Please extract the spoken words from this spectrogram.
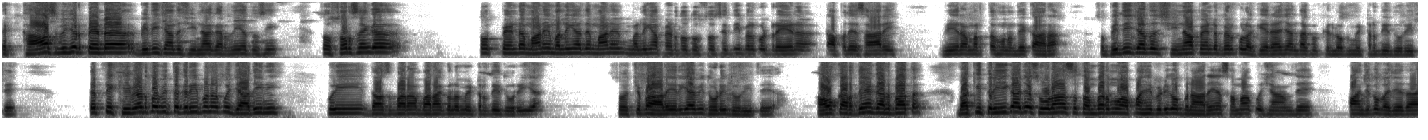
ਤੇ ਖਾਸ ਵਿਜ਼ਿਟ ਪਿੰਡ ਵਿਧੀ ਚੰਦ ਸ਼ੀਨਾ ਕਰਨੀ ਆ ਤੁਸੀਂ। ਸੋ ਸੁਰ ਸਿੰਘ ਤੋਂ ਪਿੰਡ ਮਾਣੇ ਮੱਲੀਆਂ ਤੇ ਮਾਣੇ ਮੱਲੀਆਂ ਪਿੰਡ ਤੋਂ ਦੋਸਤੋ ਸਿੱਧੀ ਬਿਲਕੁਲ ਡਰੇਨ ਟੱਪਦੇ ਸਾਰ ਹੀ ਵੀਰ ਅਮਰਤ ਹੁਣਾਂ ਦੇ ਘਰ ਆ। ਸੋ ਵਿਧੀ ਚੰਦ ਸ਼ੀਨਾ ਪਿੰਡ ਬਿਲਕੁਲ ਅੱਗੇ ਰਹਿ ਜਾਂਦਾ, ਕੋਈ ਕਿਲੋਮੀਟਰ ਦੀ ਦੂਰੀ ਤੇ। ਤੇ ਭਿੱਖੀਵਿੰਡ ਤੋਂ ਵੀ ਤਕਰੀਬਨ ਕੋਈ ਜ਼ਿਆਦਾ ਨਹੀਂ ਕੋਈ 10 12 12 ਕਿਲੋਮੀਟਰ ਦੀ ਦੂਰੀ ਆ। ਸੋ ਝਬਾਲ ਏਰੀਆ ਵੀ ਥੋੜੀ ਦੂਰੀ ਤੇ ਆ। ਆਓ ਕਰਦੇ ਆ ਗੱਲਬਾਤ। ਬਾਕੀ ਤਰੀਕ ਅੱਜ 16 ਸਤੰਬਰ ਨੂੰ ਆਪਾਂ ਇਹ ਵੀਡੀਓ ਬਣਾ ਰਹੇ ਆ ਸਮਾਂ ਕੋਈ ਸ਼ਾਮ ਦੇ 5:00 ਵਜੇ ਦਾ।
